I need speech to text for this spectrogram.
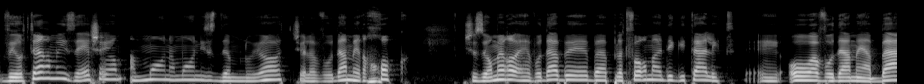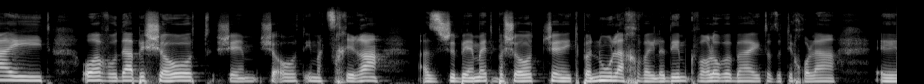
ויותר מזה, יש היום המון המון הזדמנויות של עבודה מרחוק. שזה אומר עבודה בפלטפורמה הדיגיטלית, אה, או עבודה מהבית, או עבודה בשעות שהן שעות עם הצחירה, אז שבאמת בשעות שהתפנו לך והילדים כבר לא בבית, אז את יכולה אה,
